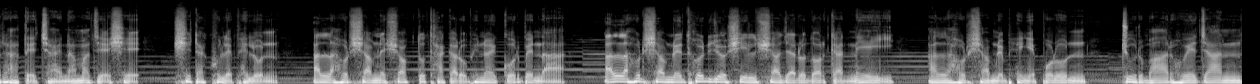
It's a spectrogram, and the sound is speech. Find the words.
রাতে চায় নামাজে এসে সেটা খুলে ফেলুন। আল্লাহর সামনে শক্ত থাকার অভিনয় করবেন না। আল্লাহর সামনে ধৈর্যশীল সাজারও দরকার নেই। আল্লাহর সামনে ভেঙে পড়ুন, চুরমার হয়ে যান,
